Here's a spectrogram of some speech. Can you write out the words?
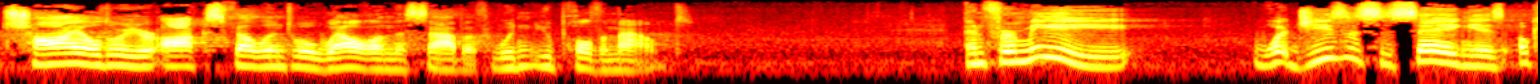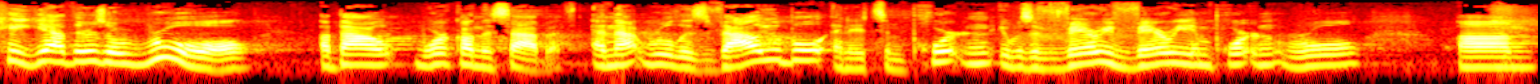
child or your ox fell into a well on the Sabbath, wouldn't you pull them out? And for me, what Jesus is saying is okay, yeah, there's a rule about work on the Sabbath, and that rule is valuable and it's important. It was a very, very important rule. Um,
